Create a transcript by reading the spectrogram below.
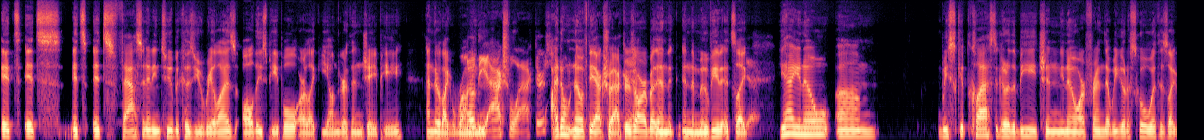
it's it's it's it's fascinating too because you realize all these people are like younger than jp and they're like running Oh, the actual actors? I don't know if the actual actors Yeah. are, but in the in the movie, it's like, Yeah. yeah, you know, um, we skipped class to go to the beach, and you know, our friend that we go to school with is like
